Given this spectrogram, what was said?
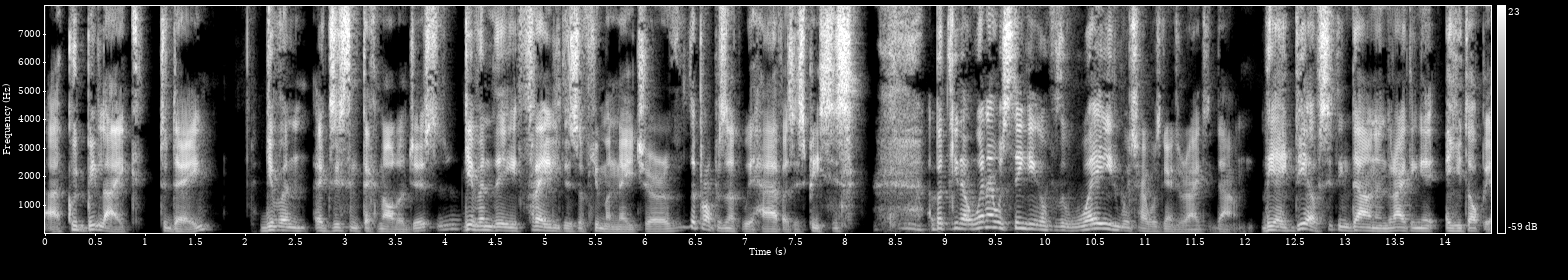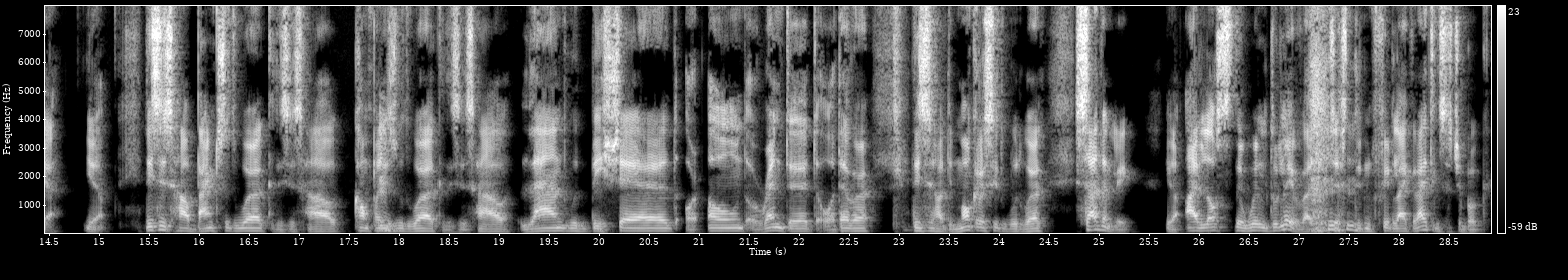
uh, could be like today, given existing technologies, given the frailties of human nature, the problems that we have as a species. but, you know, when I was thinking of the way in which I was going to write it down, the idea of sitting down and writing a, a utopia, you know, this is how banks would work. This is how companies would work. This is how land would be shared or owned or rented or whatever. This is how democracy would work. Suddenly, you know, I lost the will to live. I just didn't feel like writing such a book.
